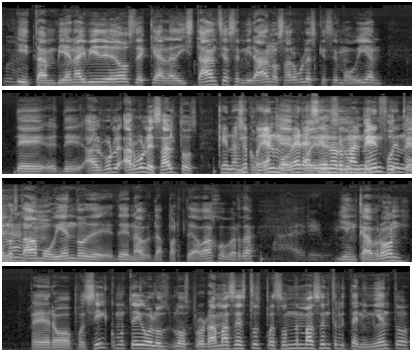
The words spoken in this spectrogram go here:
pues. Y también hay videos de que a la distancia se miraban los árboles que se movían. De, de árbol- árboles altos. Que no Y se podían mover así un normalmente, que lo estaba moviendo de, de la, la parte de abajo, ¿verdad? Madre, güey. Bien cabrón. Pero pues sí, como te digo, los, los programas estos pues son de más entretenimiento.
